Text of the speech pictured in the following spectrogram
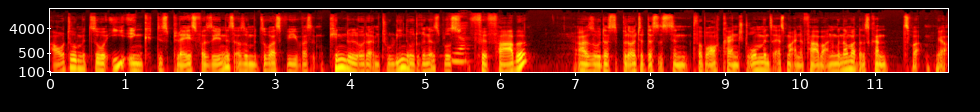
Auto mit so E-Ink-Displays versehen ist, also mit sowas wie was im Kindle oder im Tolino drin ist, bloß Ja. für Farbe. Also das bedeutet, das ist den verbraucht keinen Strom, wenn es erstmal eine Farbe angenommen hat. Und es kann zwei, ja,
